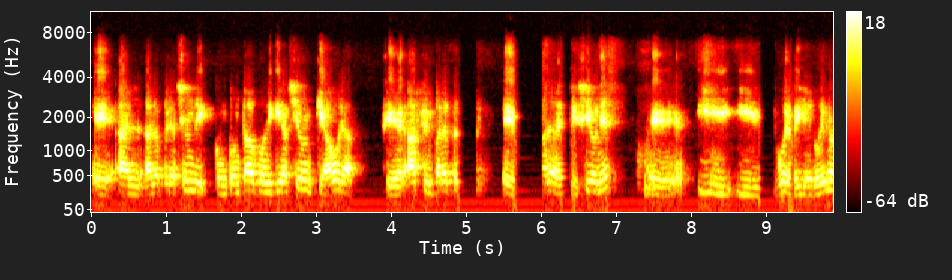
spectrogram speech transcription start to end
eh, a la operación de, con contado con liquidación, que ahora se hacen para, eh, las decisiones, eh, y, bueno, y el gobierno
